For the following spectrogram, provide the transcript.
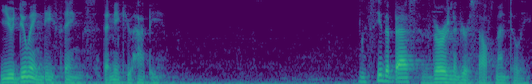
you doing these things that make you happy. And see the best version of yourself mentally.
